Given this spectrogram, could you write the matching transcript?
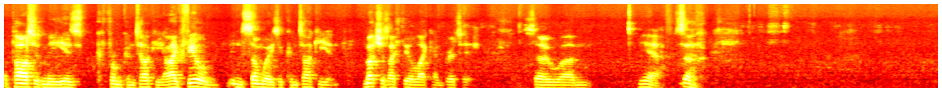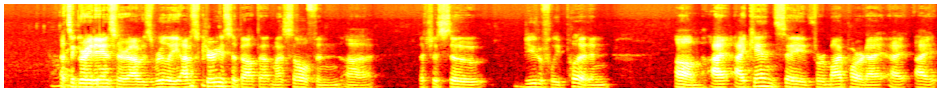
a part of me is from Kentucky. I feel in some ways a Kentuckian, much as I feel like I'm British. So um, yeah, so. That's a great answer. I was really, I was curious about that myself, and uh, that's just so beautifully put. And um, I, I can say, for my part, I, I, I,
